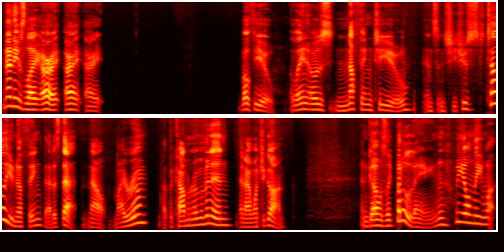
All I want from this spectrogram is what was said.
And then he was like, all right, all right, all right. Both of you. Elayne owes nothing to you, and since she chooses to tell you nothing, that is that. Now, my room, not the common room of an inn, and I want you gone. And Gawyn was like, but Elayne, we only want...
